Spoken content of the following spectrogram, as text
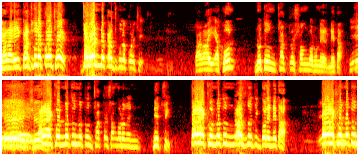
যারা এই কাজগুলো করেছে, জঘন্য কাজগুলো করেছে, তারাই এখন নতুন ছাত্র সংগঠনের নেতা। তারা এখন নতুন নতুন ছাত্র সংগঠনের নেত্রী। তারা এখন নতুন রাজনৈতিক দলের নেতা। তারা এখন নতুন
